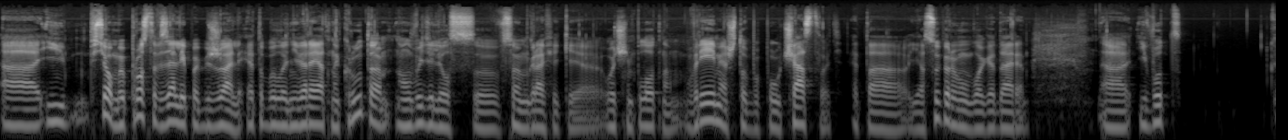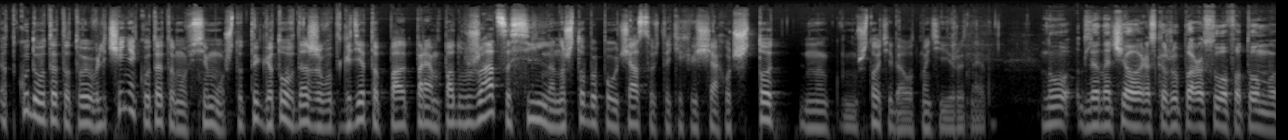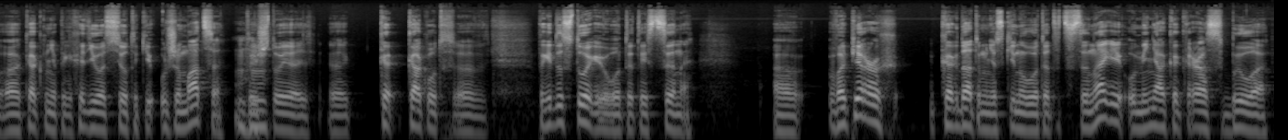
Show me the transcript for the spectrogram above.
А, и все, мы просто взяли и побежали. Это было невероятно круто. Он выделил с, в своем графике очень плотном время, чтобы поучаствовать. Это я супер ему благодарен. А, и вот откуда вот это твое влечение к вот этому всему, что ты готов даже вот где-то по, прям подужаться сильно, но чтобы поучаствовать в таких вещах? Вот что, ну, что тебя вот мотивирует на это? Ну, для начала расскажу пару слов о том, э, как мне приходилось все-таки ужиматься, uh-huh. то есть что я, э, как, вот э, предысторию вот этой сцены. Во-первых, когда ты мне скинул вот этот сценарий, у меня как раз было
